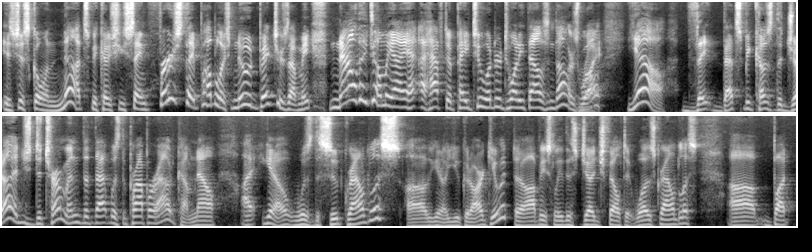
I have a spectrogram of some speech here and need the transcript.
is just going nuts because she's saying first they publish nude pictures of me, now they tell me I have to pay two hundred twenty thousand dollars. Well, right. yeah, they, that's because the judge determined that that was the proper outcome. Now, I, you know, was the suit groundless? Uh, you know, you could argue it. Uh, obviously, this judge felt it was groundless, uh, but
